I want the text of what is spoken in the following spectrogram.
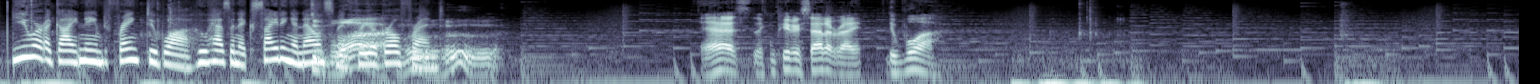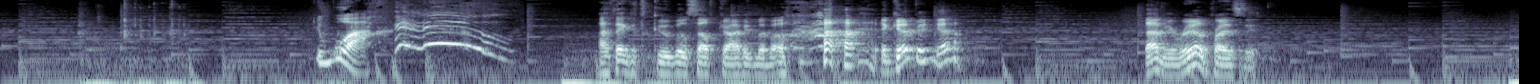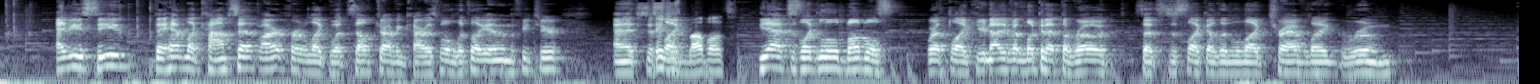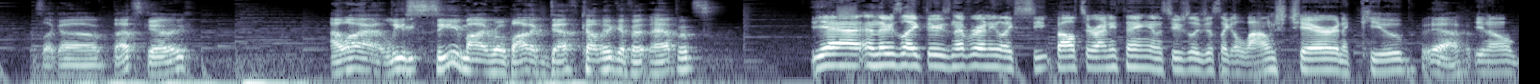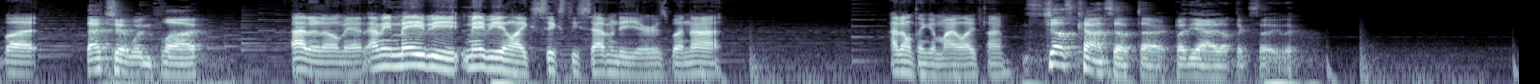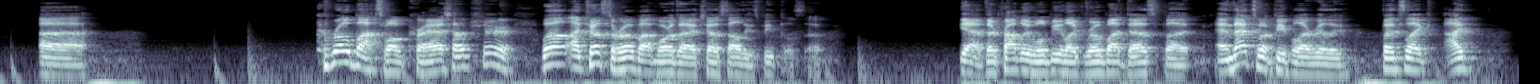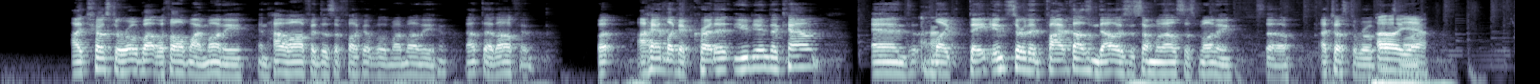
You are a guy named Frank Dubois who has an exciting announcement for your girlfriend. Ooh, ooh. Yes, the computer said it right. Dubois. Dubois. Hello. I think it's Google self-driving limo. it could be, yeah. That'd be real pricey. Have you seen they have like concept art for like what self-driving cars will look like in the future? And it's just They're like just bubbles. yeah, it's just like little bubbles where it's like you're not even looking at the road, so it's just like a little like traveling room. It's like uh that's scary. I want to at least see my robotic death coming if it happens. Yeah, and there's like there's never any like seat belts or anything, and it's usually just like a lounge chair and a cube, Yeah, you know. But that shit wouldn't fly. I don't know, man. I mean, maybe maybe in like 60, 70 years, but not. I don't think in my lifetime. It's just concept art, but yeah, I don't think so either. Uh, robots won't crash, I'm sure. Well, I trust a robot more than I trust all these people, so. Yeah, there probably will be like robot deaths, but and that's what people are really. But it's like I, I trust a robot with all my money, and how often does it fuck up with my money? Not that often. But I had like a credit union account, and Uh-huh. like they inserted five thousand dollars to someone else's money, so I trust the robot. Oh more. yeah.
